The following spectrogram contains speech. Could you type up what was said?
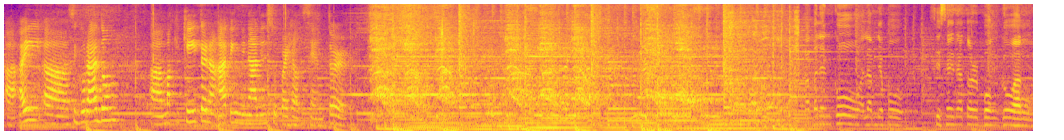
ah, ay ah, siguradong ah, makikater ng ating Minalin Super Health Center. Kabalan ko, alam niyo po, si Senator Bongo ang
